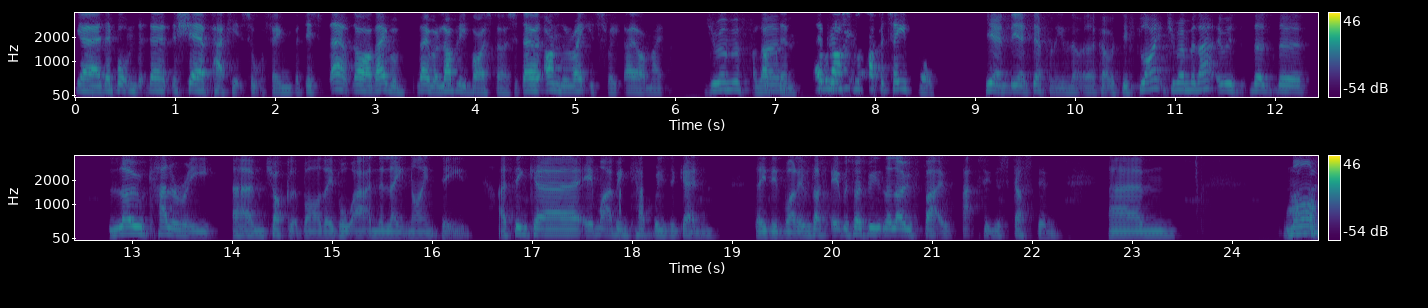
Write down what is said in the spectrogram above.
Yeah, they bought them the, the share packet sort of thing. But this, they, oh, they were they were lovely, vice versa. They were underrated sweet. They are, mate. Do you remember? I love um, them. They were nice with a cup of tea, Paul. Yeah, yeah, definitely. A cup of tea. Flyte. Do you remember that? It was the the low calorie um, chocolate bar they bought out in the late nineties. I think uh, it might have been Cadbury's again. They did one. It was like it was supposed to be the low fat. It was absolutely disgusting. Um, Mars.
